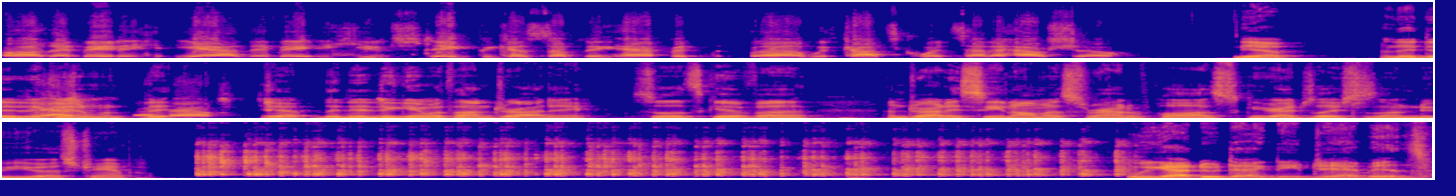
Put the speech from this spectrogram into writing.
uh, they made a yeah, they made a huge stink because something happened uh, with consequence at a house show. Yep. And they did it Yeah, again when they. Yep, they did it again with Andrade. So let's give uh, Andrade Cien Almas a round of applause. Congratulations on new U.S. champ. We got new tag team champions.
